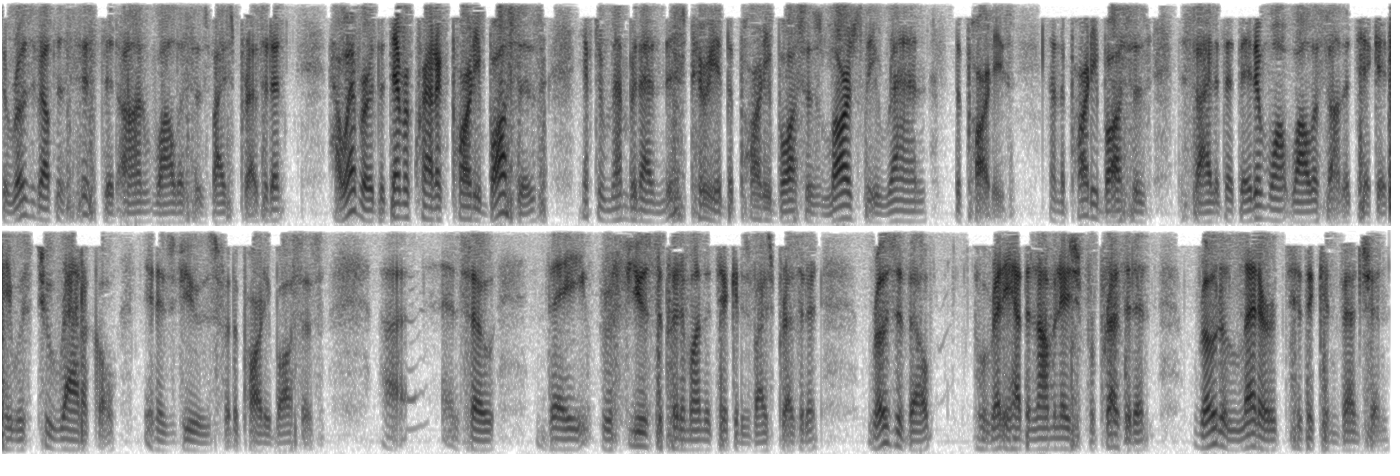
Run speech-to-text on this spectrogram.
So Roosevelt insisted on Wallace as vice president. However, the Democratic Party bosses, you have to remember that in this period, the party bosses largely ran the parties. And the party bosses decided that they didn't want Wallace on the ticket. He was too radical in his views for the party bosses. Uh, and so they refused to put him on the ticket as vice president. Roosevelt, who already had the nomination for president, wrote a letter to the convention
